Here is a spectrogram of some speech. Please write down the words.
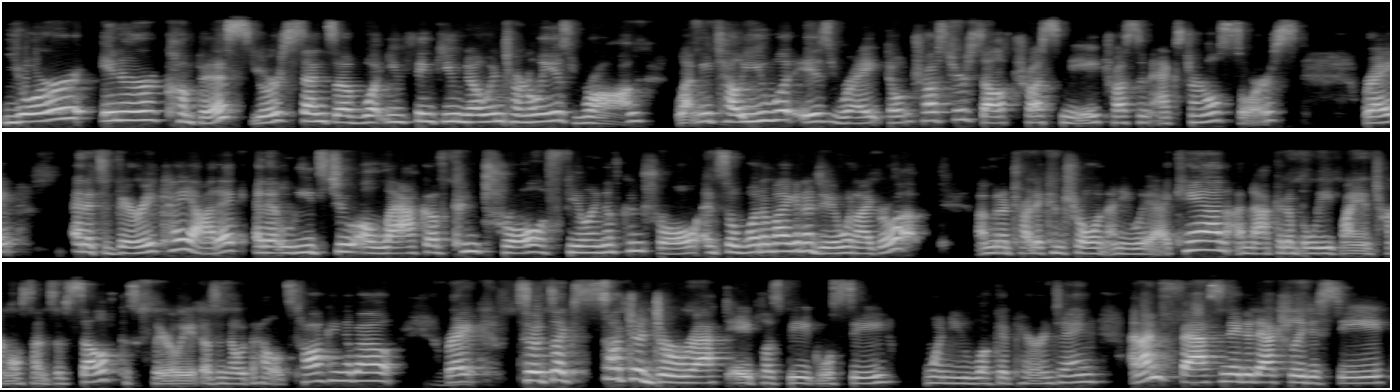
Your inner compass, your sense of what you think you know internally is wrong. Let me tell you what is right. Don't trust yourself, trust me, trust an external source, right? And it's very chaotic and it leads to a lack of control, a feeling of control. And so, what am I going to do when I grow up? I'm going to try to control in any way I can. I'm not going to believe my internal sense of self because clearly it doesn't know what the hell it's talking about. Right. So it's like such a direct A plus B equals C when you look at parenting. And I'm fascinated actually to see,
